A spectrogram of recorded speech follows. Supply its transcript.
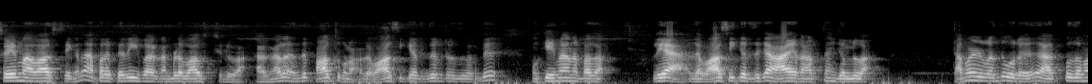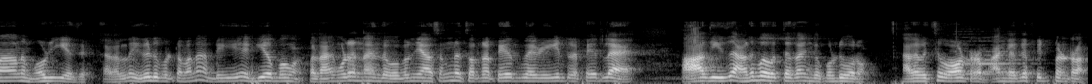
சுயமாக வாசிச்சிங்கன்னா அப்புறம் பெரியவா நம்மளை வாசிச்சுடுவான் அதனால் வந்து பார்த்துக்கணும். அதை வாசிக்கிறதுன்றது வந்து முக்கியமான பதம். இல்லையா? அதை வாசிக்கிறதுக்கு ஆயிரம் அர்த்தம் சொல்லுவான். தமிழ் வந்து ஒரு அற்புதமான மொழி அது. அதெல்லாம் ஈடுபட்டோம்னா அப்படியே எங்கேயோ போகும் இப்போ நான் கூட என்ன இந்த உபன்யாசம்னு சொல்கிற பேர் வழின்ற பேரில் பாதி இது அனுபவத்தை தான் இங்கே கொண்டு வரோம். அதை வச்சு ஓடுறோம் அங்கங்கே ஃபிட் பண்ணுறோம்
